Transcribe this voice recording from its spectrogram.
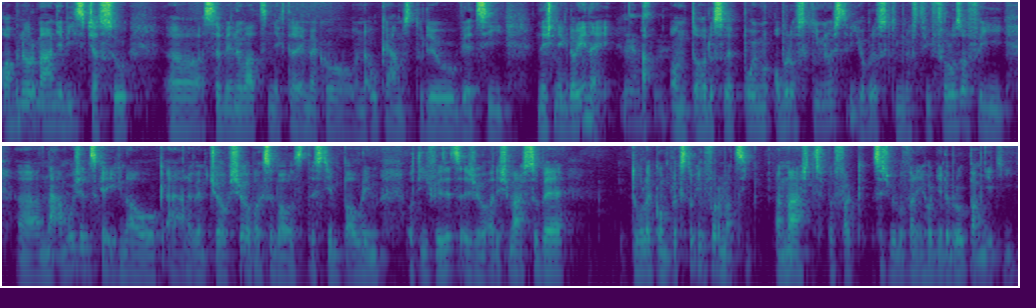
abnormálně víc času uh, se věnovat některým jako naukám, studiu věcí, než někdo jiný. A on toho do sebe pojmul obrovské množství, obrovské množství filozofií, uh, námoženských nauk a já nevím čeho všeho. Pak se bavil s tím Paulím o té fyzice, že jo? A když máš sobě tuhle komplexu informací a máš třeba fakt, jsi vybavovaný hodně dobrou pamětí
